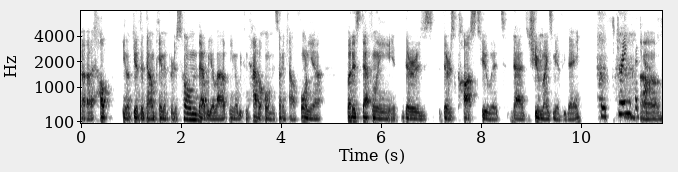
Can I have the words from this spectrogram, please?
uh, help you know give the down payment for this home that we allow you know we can have a home in southern california. But it's definitely there's there's cost to it that she reminds me every day. There's strings um, attached. Um,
